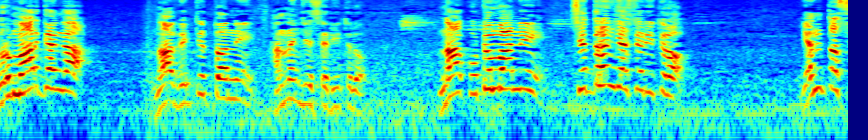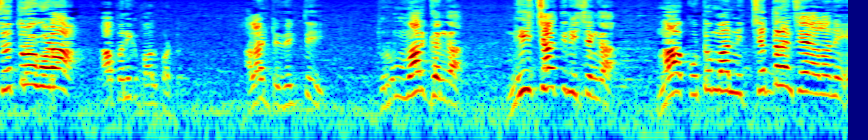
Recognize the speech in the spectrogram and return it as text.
దుర్మార్గంగా నా వ్యక్తిత్వాన్ని హన్నం చేసే రీతిలో నా కుటుంబాన్ని ఛిద్రం చేసే రీతిలో ఎంత శత్రువు కూడా ఆ పనికి పాల్పడ్డు. అలాంటి వ్యక్తి దుర్మార్గంగా నీచాతి నీచంగా నా కుటుంబాన్ని ఛిద్రం చేయాలని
